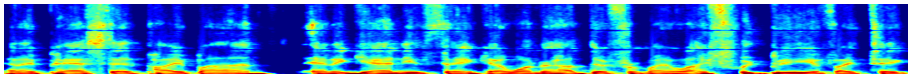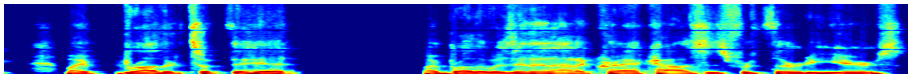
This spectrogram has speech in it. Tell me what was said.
And I passed that pipe on. And again, you think, I wonder how different my life would be if I take, my brother took the hit. My brother was in and out of crack houses for 30 years.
